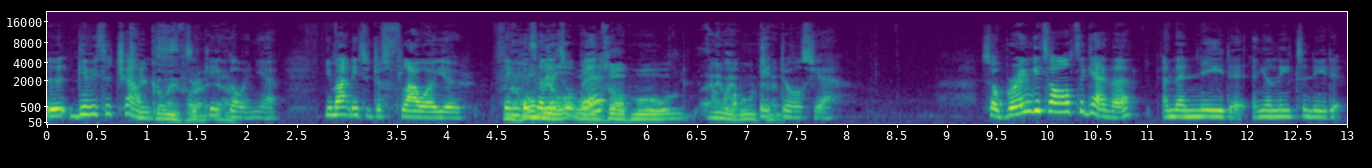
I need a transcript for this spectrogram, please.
Give it a chance keep going for to it, keep yeah. going, yeah. You might need to just flour your fingers a little will bit. absorb more anyway, oh, won't it? It does, yeah. So bring it all together and then knead it, and you'll need to knead it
